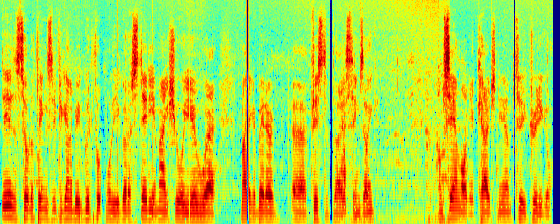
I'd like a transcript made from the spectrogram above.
they're the sort of things, if you're going to be a good footballer, you've got to steady and make sure you uh, make a better uh, fist of those things, I think. I'm sounding like a coach now. I'm too critical.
